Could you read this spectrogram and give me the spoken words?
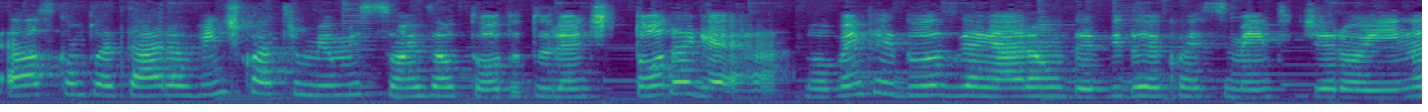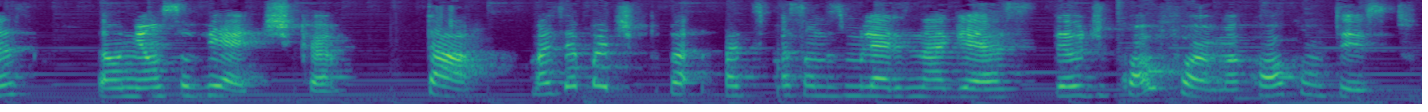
Elas completaram 24 mil missões ao todo durante toda a guerra. 92 ganharam o devido reconhecimento de heroínas da União Soviética. Tá, mas e a participação das mulheres na guerra se deu de qual forma? Qual contexto?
